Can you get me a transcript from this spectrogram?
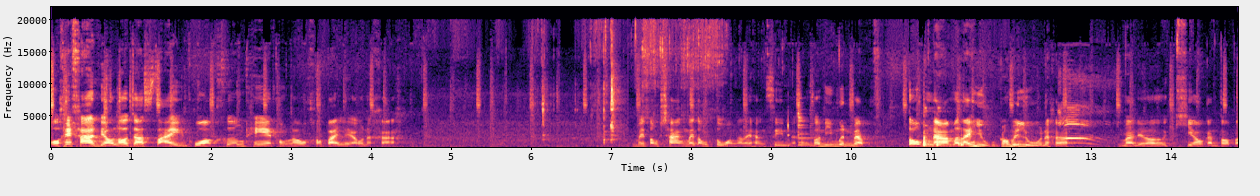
โอเคค่ะ เดี๋ยวเราจะใส่พวกเครื่องเทศของเราเข้าไปแล้วนะคะ ไม่ต้องช่างไม่ต้องตวงอะไรทั้งสิ้นนะคะ ตอนนี้เหมือนแบบต้มน้ำอะไรอยู่ก็ไม่รู้นะคะ มาเดี๋ยวเราเคี่ยวกันต่อไป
